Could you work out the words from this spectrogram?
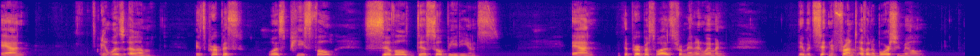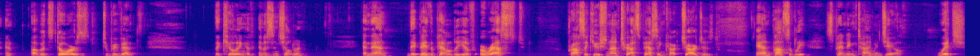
And it was, um, its purpose was peaceful civil disobedience. And the purpose was for men and women, they would sit in front of an abortion mill and of its doors to prevent the killing of innocent children. And then they paid the penalty of arrest, prosecution on trespassing charges, and possibly spending time in jail, which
